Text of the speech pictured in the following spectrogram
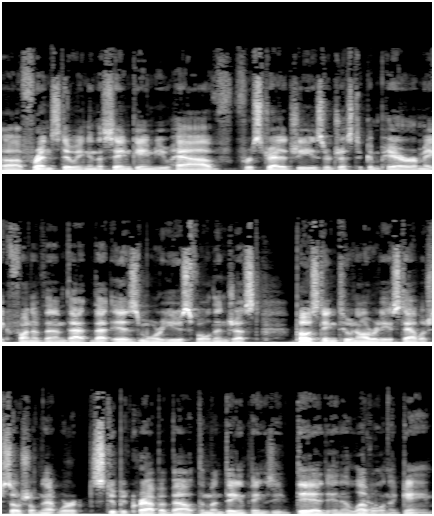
uh, friends doing in the same game you have for strategies or just to compare or make fun of them. That that is more useful than just posting to an already established social network stupid crap about the mundane things you did in a level in a game.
